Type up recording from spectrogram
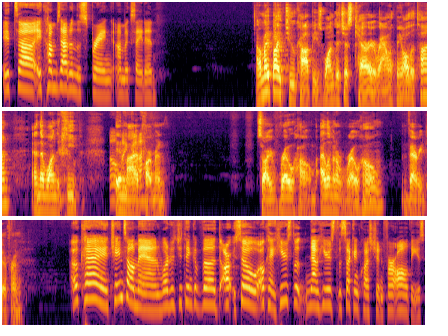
It's uh it comes out in the spring. I'm excited. I might buy two copies, one to just carry around with me all the time, and then one to keep Oh in my, my apartment. Sorry, row home. I live in a row home. Very different. Okay, Chainsaw Man. What did you think of the? Are, so, okay, here's the now. Here's the second question for all these.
